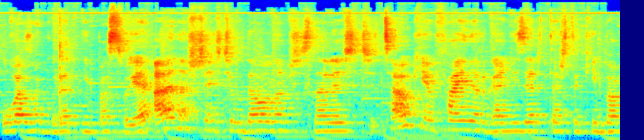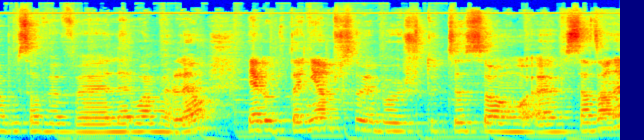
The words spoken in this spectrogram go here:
u Was akurat nie pasuje, ale na szczęście udało nam się znaleźć całkiem fajny organizer, też taki bambusowy w Leroy Merlin. Ja go tutaj nie mam przy sobie, bo już sztućce są e, wsadzone.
